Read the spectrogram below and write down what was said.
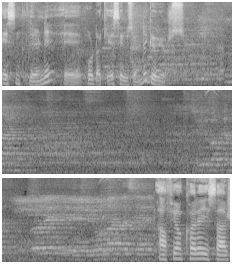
esintilerini e, buradaki eser üzerinde görüyoruz. Afyonkarahisar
